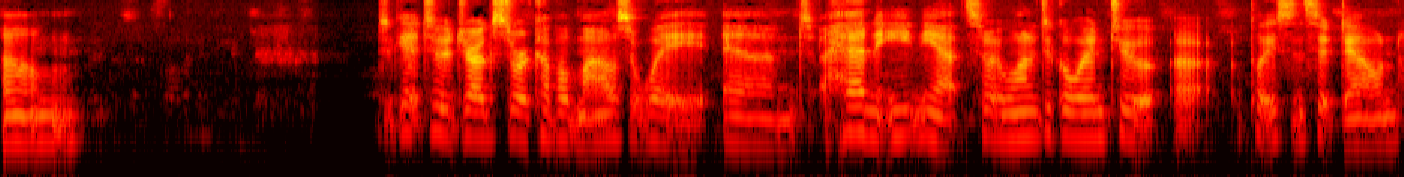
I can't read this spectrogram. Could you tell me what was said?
um, to get to a drugstore a couple miles away, and I hadn't eaten yet, so I wanted to go into a place and sit down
